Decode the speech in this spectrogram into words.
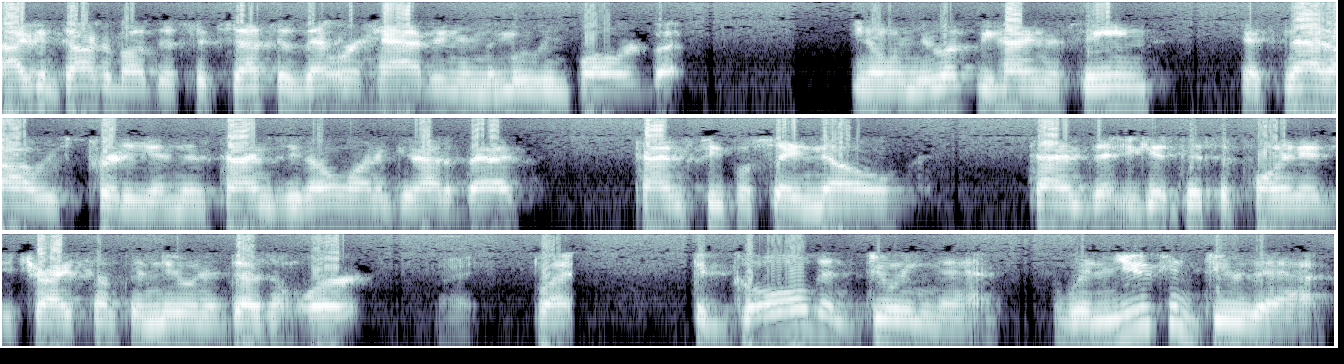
I can talk about the successes that we're having and the moving forward, but you know, when you look behind the scenes, it's not always pretty, and there's times you don't want to get out of bed. Times people say no. Times that you get disappointed. You try something new and it doesn't work. Right. But the goal in doing that, when you can do that,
